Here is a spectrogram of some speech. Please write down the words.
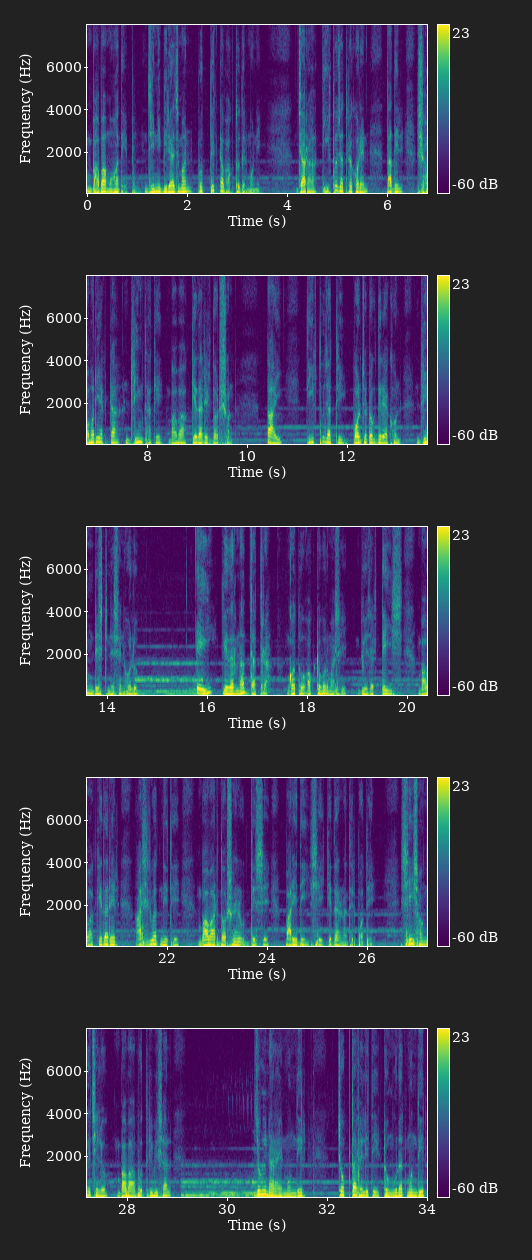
বাবা মহাদেব, যিনি বিরাজমান প্রত্যেকটা ভক্তদের মনে। যারা তীর্থযাত্রা করেন, তাদের সবারই একটা ড্রিম থাকে বাবা কেদারের দর্শন। তাই তীর্থযাত্রী পর্যটকদের এখন ড্রিম ডেস্টিনেশন হলো এই কেদারনাথ যাত্রা। গত অক্টোবর মাসে দু হাজার তেইশ বাবা কেদারের আশীর্বাদ নিতে বাবার দর্শনের উদ্দেশ্যে পাড়ি দেই সেই কেদারনাথের পথে। সেই সঙ্গে ছিল বাবা বদ্রী বিশাল যোগী নারায়ণ মন্দির, চোপতা ভ্যালিতে টঙ্গুনাথ মন্দির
